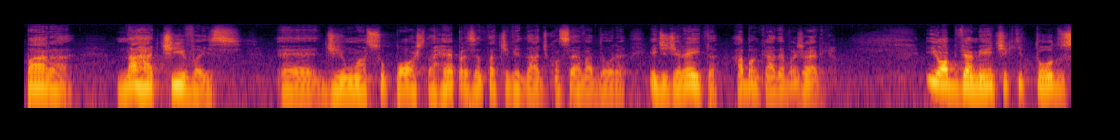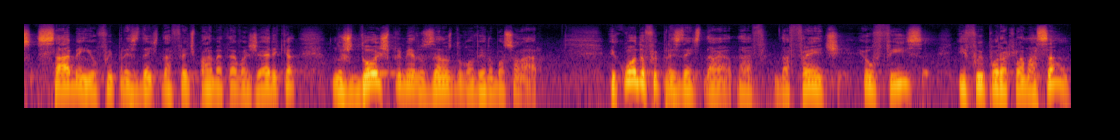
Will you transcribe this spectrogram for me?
para narrativas é, de uma suposta representatividade conservadora e de direita, a bancada evangélica. E, obviamente, que todos sabem, eu fui presidente da Frente Parlamentar Evangélica nos dois primeiros anos do governo Bolsonaro. E quando eu fui presidente da, da, da frente, eu fiz, e fui por aclamação,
